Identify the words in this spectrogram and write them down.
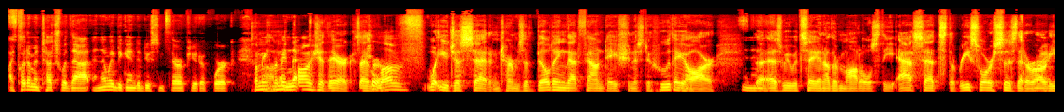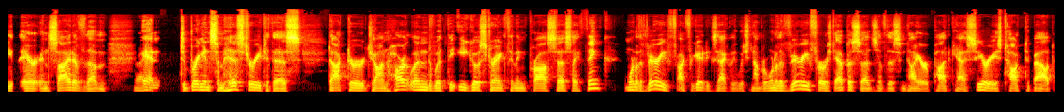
I put them in touch with that, and then we begin to do some therapeutic work. Let me um, let me pause that, you there because I sure. love what you just said in terms of building that foundation as to who they mm-hmm. are, mm-hmm. the, as we would say in other models, the assets, the resources that are right. already there inside of them, right. and to bring in some history to this. Dr. John Hartland with the ego strengthening process. I think one of the very, I forget exactly which number, one of the very first episodes of this entire podcast series talked about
